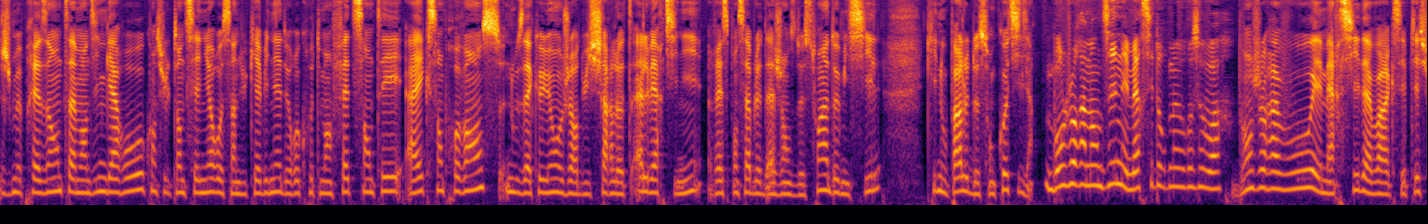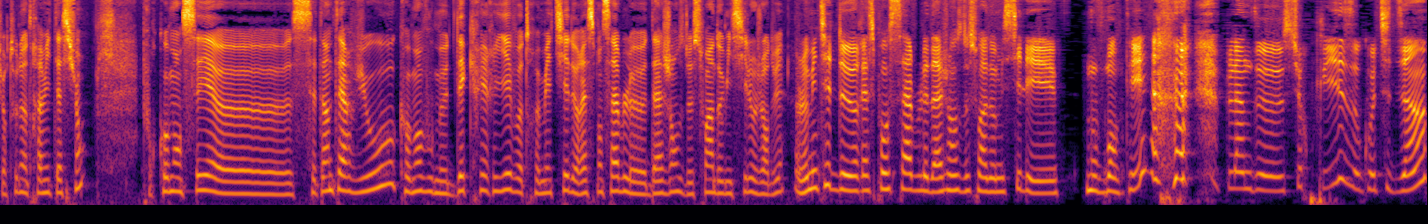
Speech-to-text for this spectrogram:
Je me présente Amandine Garot, consultante senior au sein du cabinet de recrutement Fête Santé à Aix-en-Provence. Nous accueillons aujourd'hui Charlotte Albertini, responsable d'agence de soins à domicile, qui nous parle de son quotidien. Bonjour Amandine et merci de me recevoir. Bonjour à vous et merci d'avoir accepté surtout notre invitation. Pour commencer euh, cette interview, comment vous me décririez votre métier de responsable d'agence de soins à domicile aujourd'hui? Le métier de responsable d'agence de soins à domicile est mouvementé, plein de surprises au quotidien,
